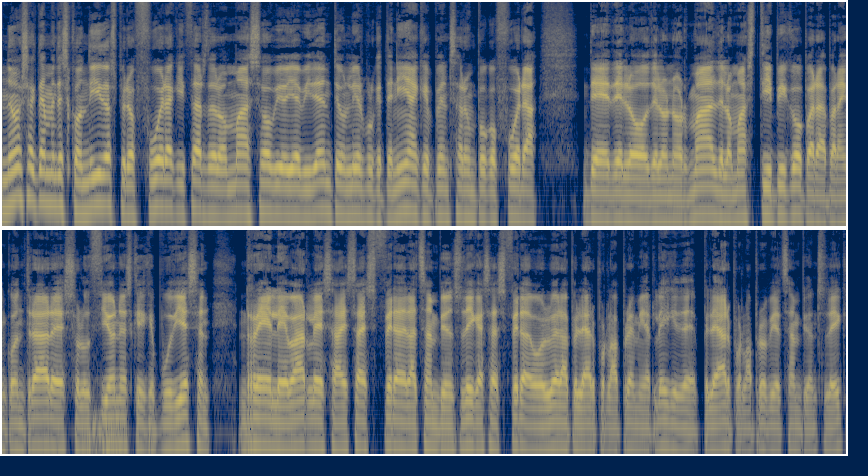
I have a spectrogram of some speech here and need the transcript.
no exactamente escondidos, pero fuera quizás de lo más obvio y evidente, un Liverpool que tenía que pensar un poco fuera de, lo, de lo normal, de lo más típico, para, para encontrar eh, soluciones que, que, pudiesen reelevarles a esa esfera de la Champions League, a esa esfera de volver a pelear por la Premier League y de pelear por la propia Champions League.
